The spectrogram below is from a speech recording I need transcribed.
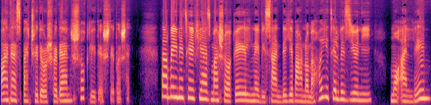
بعد از بچه دار شدن شغلی داشته باشد. در بین طیفی از مشاغل نویسنده برنامه های تلویزیونی، معلم،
